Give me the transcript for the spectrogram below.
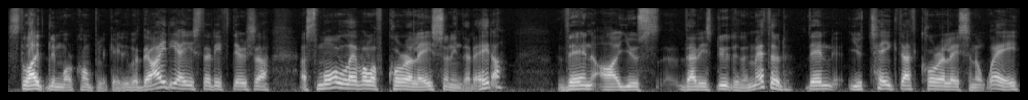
slightly more complicated. But the idea is that if there's a, a small level of correlation in the data, then uh, you that is due to the method, then you take that correlation away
